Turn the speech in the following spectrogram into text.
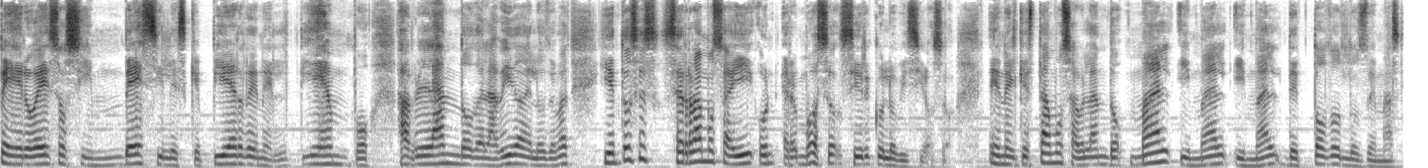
pero esos imbéciles que pierden el tiempo hablando de la vida de los demás. Y entonces cerramos ahí un hermoso círculo vicioso en el que estamos hablando mal y mal y mal de todos los demás.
